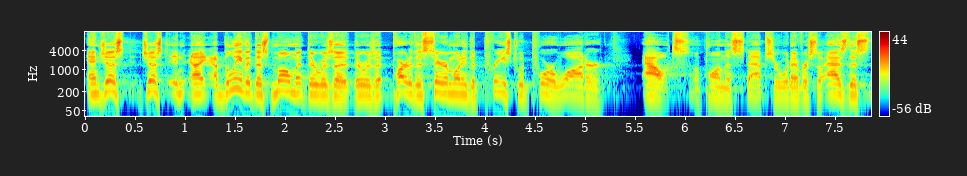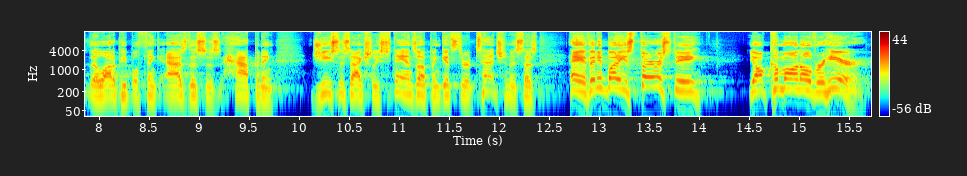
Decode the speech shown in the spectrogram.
and just, just in, I, I believe at this moment there was, a, there was a part of the ceremony the priest would pour water out upon the steps or whatever. So, as this, a lot of people think as this is happening, Jesus actually stands up and gets their attention and says, Hey, if anybody's thirsty, y'all come on over here.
